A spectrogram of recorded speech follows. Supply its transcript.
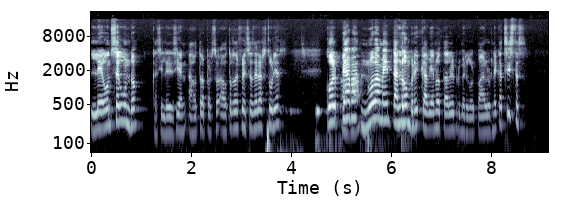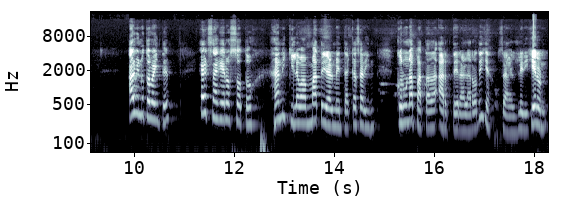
León II, casi le decían a otra persona, a otros defensas de las Asturias, golpeaba Ajá. nuevamente al hombre que había anotado el primer gol para los necaxistas. Al minuto 20, el zaguero Soto aniquilaba materialmente a Casarín con una patada artera a la rodilla. O sea, le dijeron,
